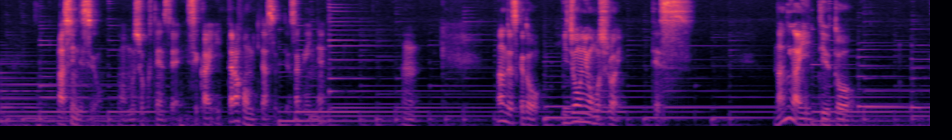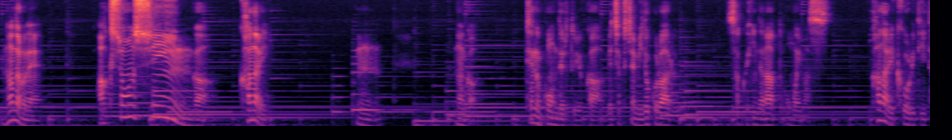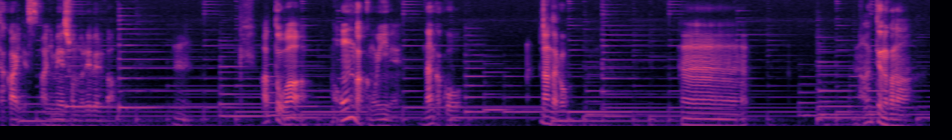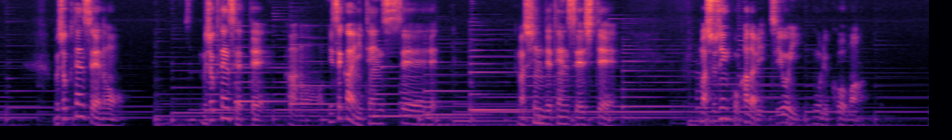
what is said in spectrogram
らしいんですよ。無色転生。異世界行ったら本気出すっていう作品ね。うん。なんですけど、非常に面白いです。何がいいっていうと、なんだろうね、アクションシーンがかなり、うん、なんか手の込んでるというか、めちゃくちゃ見どころある作品だなと思います。かなりクオリティ高いです、アニメーションのレベルが。うん。あとは、音楽もいいね。なんかこう、なんだろう？うーん、なんていうのかな？無色転生の、無色転生って、あの、異世界に転生、まあ、死んで転生して、まあ、主人公かなり強い能力を、ま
